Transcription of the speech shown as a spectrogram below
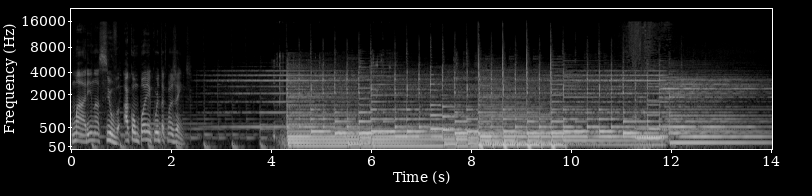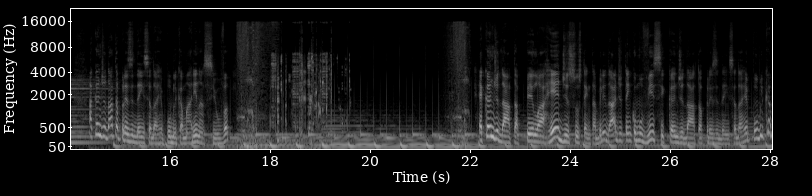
Marina Silva. Acompanhe e curta com a gente. A candidata à presidência da República, Marina Silva, É candidata pela Rede Sustentabilidade, tem como vice-candidato à presidência da República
